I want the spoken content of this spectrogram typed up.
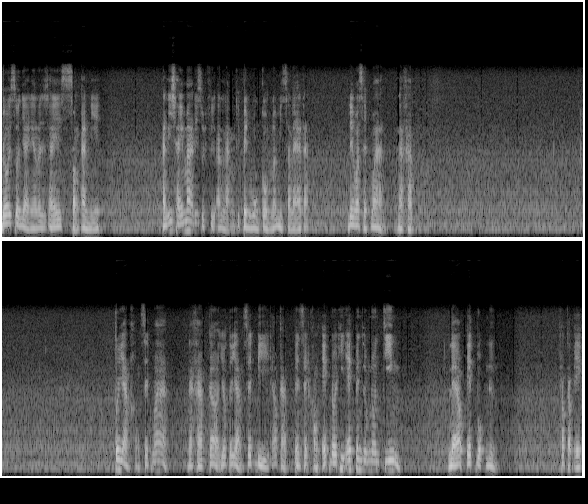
โดยส่วนใหญ่เนี่ยเราจะใช้ 2 อันนี้ อันที่ใช้มากที่สุดคืออันหลังที่เป็นวงกลมแล้วมีสแลชอะเรียกว่าเซตว่างนะครับ ตัวอย่างของเซตว่างนะครับ ก็ยกตัวอย่างเซต b เท่ากับเป็นเซตของ x โดยที่ x เป็นจำนวนจริง แล้ว x บวก1เท่ากับ x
